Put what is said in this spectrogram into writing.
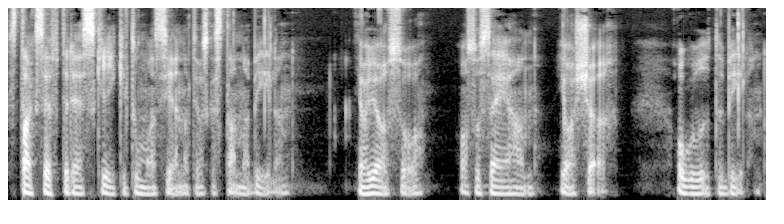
Strax efter det skriker Thomas igen att jag ska stanna bilen. Jag gör så och så säger han jag kör och går ut ur bilen.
